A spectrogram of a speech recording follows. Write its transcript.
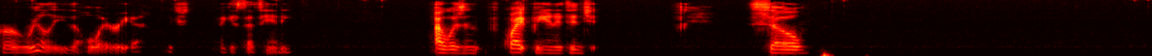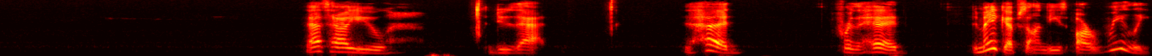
Or really the whole area which I guess that's handy. I wasn't quite paying attention. So That's how you do that. The HUD, for the head, the makeups on these are really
